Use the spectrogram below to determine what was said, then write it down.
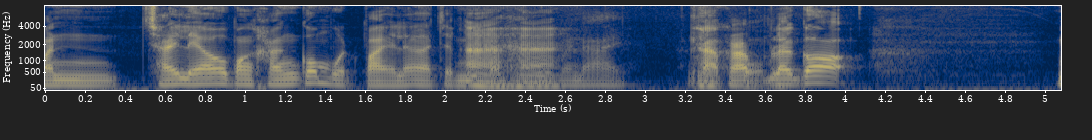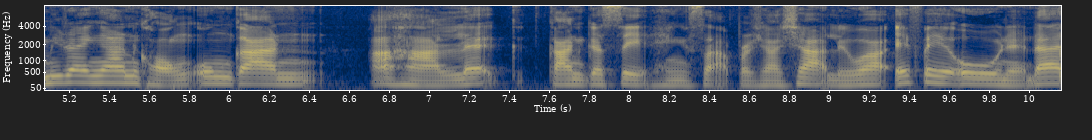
มันใช้แล้วบางครั้งก็หมดไปแล้วอาจจะมีปัญหาอ่าฮะไม่ได้ครับนะผมแล้วก็มีรายงานขององค์การอาหารและการเกษตรแห่งสหประชาชาติ หรือว่า FAO เนี่ยได้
